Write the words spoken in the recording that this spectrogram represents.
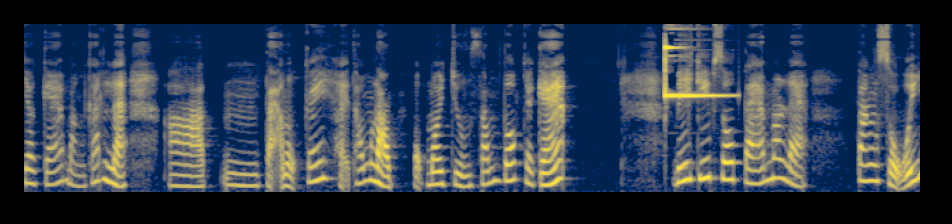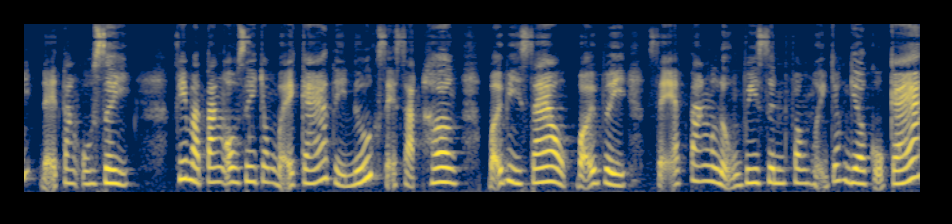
cho cá bằng cách là à, ừ, tạo một cái hệ thống lọc một môi trường sống tốt cho cá. Bí kíp số 8 đó là tăng sủi để tăng oxy khi mà tăng oxy trong bể cá thì nước sẽ sạch hơn. Bởi vì sao? Bởi vì sẽ tăng lượng vi sinh phân hủy chất dơ của cá.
